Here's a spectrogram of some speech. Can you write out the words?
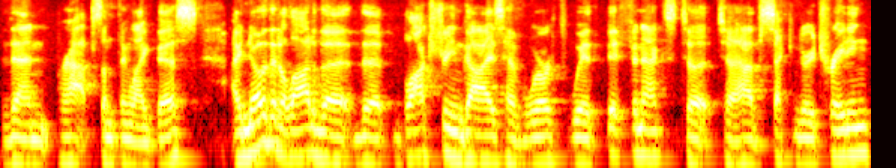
than perhaps something like this. I know that a lot of the the Blockstream guys have worked with Bitfinex to to have secondary trading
